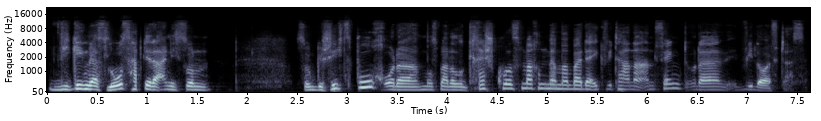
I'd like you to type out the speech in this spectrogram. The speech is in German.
wie ging das los? Habt ihr da eigentlich so ein so ein Geschichtsbuch oder muss man da so einen Crashkurs machen, wenn man bei der Equitana anfängt oder wie läuft das?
